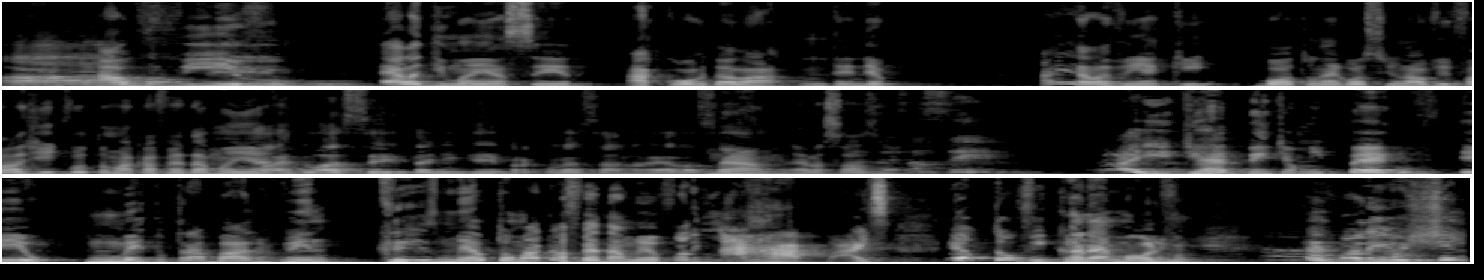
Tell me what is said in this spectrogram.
Ah, ao no vivo. Ela de manhã cedo, acorda lá, entendeu? Aí ela vem aqui, bota um negocinho no ao vivo e fala, gente, vou tomar café da manhã. Mas não aceita ninguém pra conversar, não. Ela sozinha. não, ela sozinha. vezes aceito. Aí, de repente, eu me pego, eu, no meio do trabalho, vendo Cris Mel tomar café da manhã. Eu falei, mas rapaz, eu tô ficando é mole, viu? Eu falei, oxi,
